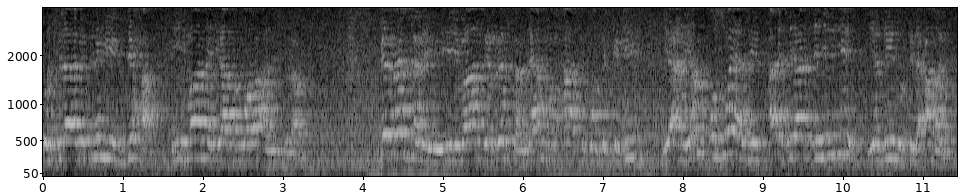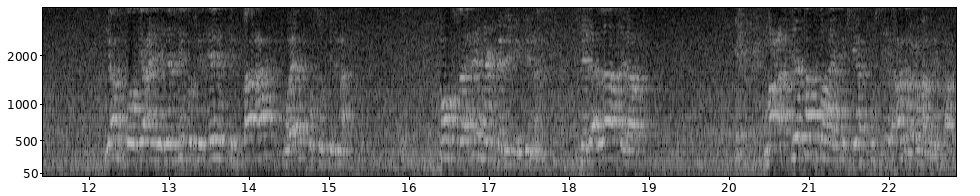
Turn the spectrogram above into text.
وسلام تنهي الدحى. إيمانا يا وراء الإسلام. لي إيمان قررت لأنه محاتف وتككي يعني ينقص ويزيد. الأحيان هي يزيد في العمل. ينقص يعني يزيد في الإيه؟ في الطاعة وينقص في المعصية. فهو صحيح الكلمة كده. خلاف لا خلاف. معصية تبها يتك ينقص. عدل عنا بتاعي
